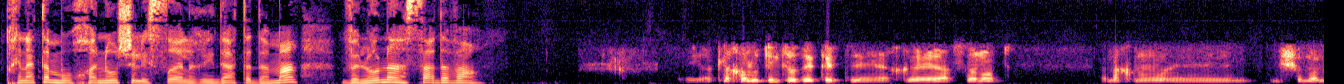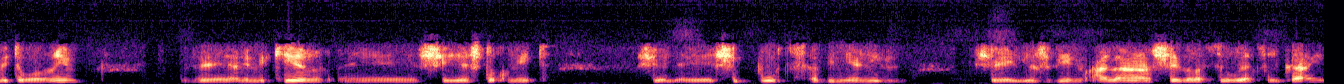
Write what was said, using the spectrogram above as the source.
מבחינת המוכנות של ישראל לרעידת אדמה, ולא נעשה דבר. את לחלוטין צודקת, אה, אחרי אסונות אנחנו אה, משום מה מתעוררים, ואני מכיר אה, שיש תוכנית של שיפוץ הבניינים שיושבים על השבר הסורי-אפריקאי,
